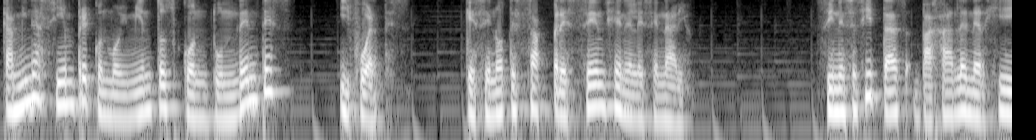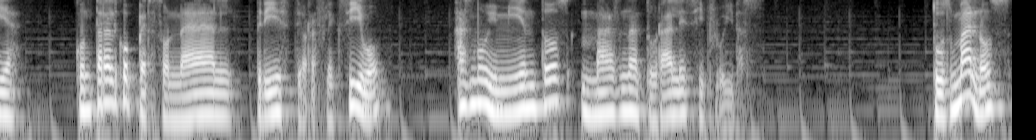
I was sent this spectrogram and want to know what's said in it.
camina siempre con movimientos contundentes y fuertes, que se note esa presencia en el escenario. Si necesitas bajar la energía, contar algo personal, triste o reflexivo, haz movimientos más naturales y fluidos. Tus manos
